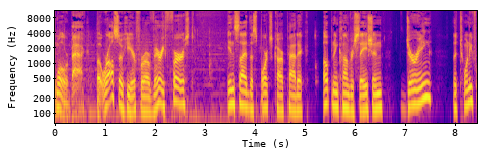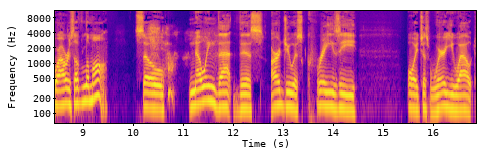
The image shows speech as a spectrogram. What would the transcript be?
well, we're back, but we're also here for our very first Inside the Sports Car Paddock opening conversation during the 24 hours of Le Mans. So, yeah. knowing that this arduous, crazy, boy, just wear you out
